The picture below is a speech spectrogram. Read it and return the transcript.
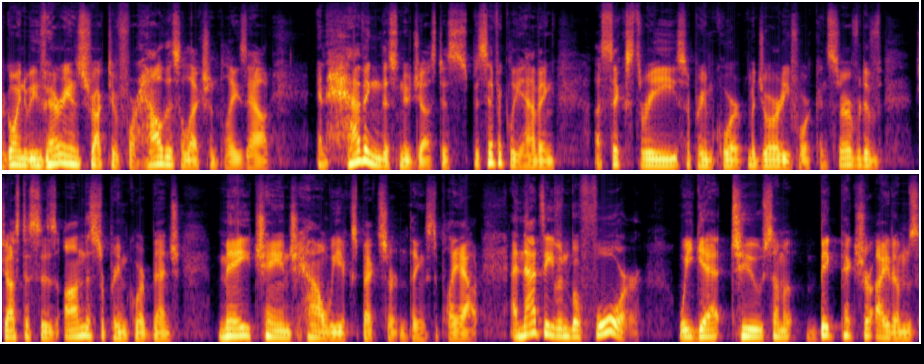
going to be very instructive for how this election plays out. And having this new justice, specifically having a 6 3 Supreme Court majority for conservative justices on the Supreme Court bench, may change how we expect certain things to play out. And that's even before we get to some big picture items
